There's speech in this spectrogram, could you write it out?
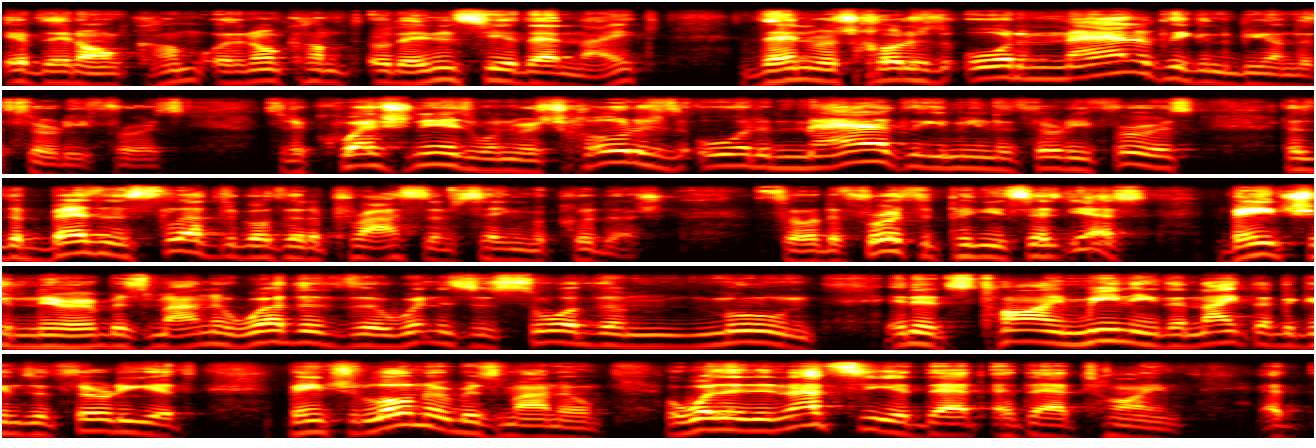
If they don't come, or they don't come, or they didn't see it that night, then Rosh Chodesh is automatically going to be on the 31st. So the question is, when Rosh Chodesh is automatically going to be on the 31st, does the Bezin have to go through the process of saying Mekudash? So the first opinion says yes, whether the witnesses saw the moon in its time, meaning the night that begins the 30th, Bein Shalonir Bismanu, or whether they did not see it that at that time at,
